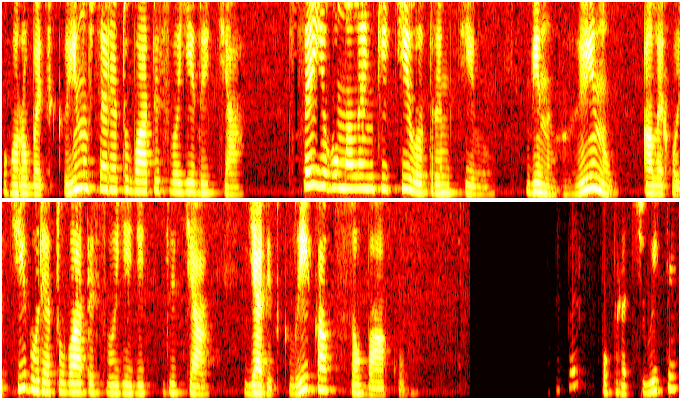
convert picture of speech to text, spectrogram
Горобець кинувся рятувати своє дитя. Все його маленьке тіло тремтіло. Він гинув, але хотів урятувати своє дитя. Я відкликав собаку. Попрацюйте з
